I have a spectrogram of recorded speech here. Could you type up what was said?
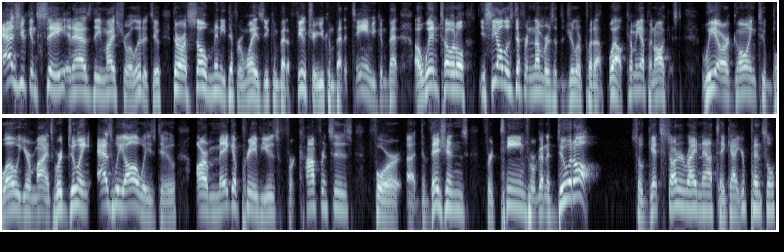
as you can see, and as the maestro alluded to, there are so many different ways you can bet a future. You can bet a team, you can bet a win total. You see all those different numbers that the jeweler put up. Well, coming up in August, we are going to blow your minds. We're doing, as we always do, our mega previews for conferences, for uh, divisions, for teams. We're going to do it all. So, get started right now. Take out your pencil,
